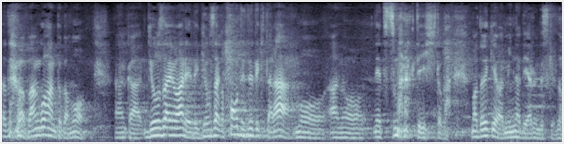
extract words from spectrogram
例えば晩ご飯とかもなんか餃子用あれで餃子がポンって出てきたらもうあの、ね、包まなくていいしとか、まあ、土井家はみんなでやるんですけど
